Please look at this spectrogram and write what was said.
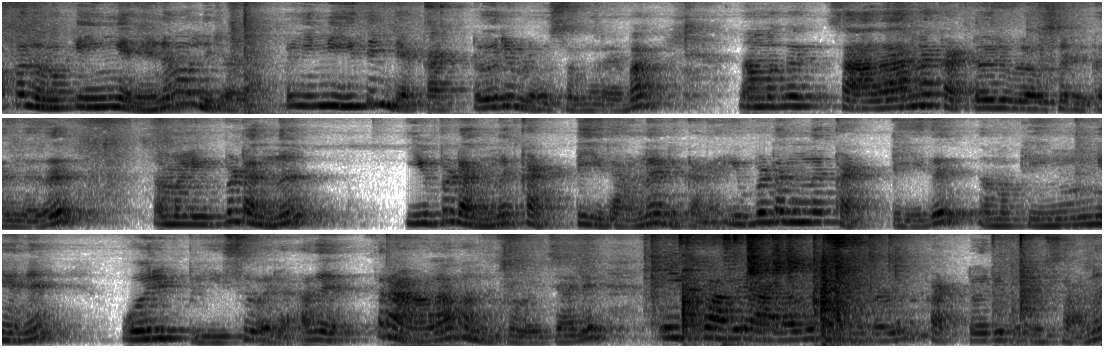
അപ്പോൾ നമുക്ക് ഇങ്ങനെയാണ് വന്നിട്ടുള്ളത്. അപ്പോൾ ഇനി ഇതിന്റെ കട്ടൂരി ബ്ലൗസ് എന്ന് പറയുമ്പോൾ നമുക്ക് സാധാരണ കട്ടൂരി ബ്ലൗസ് എടുക്കുന്നത് നമ്മൾ ഇവിടെ നിന്ന് ഇവിടെ നിന്ന് കട്ട് ചെയ്താണ് എടുക്കണം. ഇവിടെ നിന്ന് കട്ട് ചെയ്ത് നമുക്ക് ഇങ്ങനെ ഒരു പീസ് വരും. അത് എത്ര അളവെന്ന് ചോദിച്ചാൽ ഇപ്പോൾ അവർ അളവ് തന്നിട്ടുള്ളത് കട്ടൂരി ബ്ലൗസാണ്.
